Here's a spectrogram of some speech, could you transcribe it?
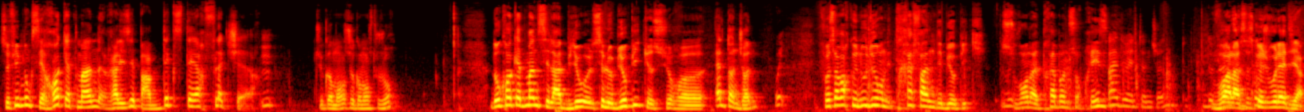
Ce film, donc, c'est Rocketman, réalisé par Dexter Fletcher. Mm. Tu commences, je commence toujours. Donc, Rocketman, c'est la bio, c'est le biopic sur euh, Elton John. Oui. Il faut savoir que nous deux, on est très fans des biopics. Souvent, on a de très bonnes surprises. Pas de Elton John. de Voilà, c'est ce que je voulais dire.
